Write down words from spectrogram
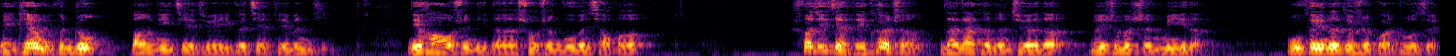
每天五分钟，帮你解决一个减肥问题。你好，我是你的瘦身顾问小博。说起减肥课程，大家可能觉得没什么神秘的，无非呢就是管住嘴、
